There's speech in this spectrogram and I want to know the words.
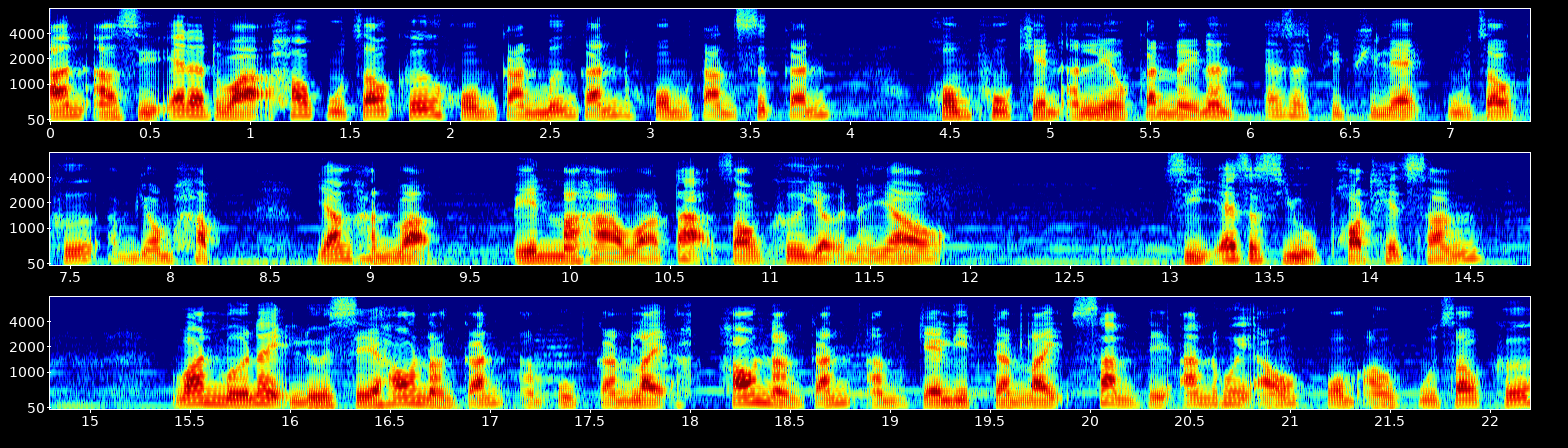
อันอาซีเอดว่าเฮากูเจ้าคือโฮมการเมืองกันโฮมการซึกกันโฮมผู้เขียนอันเลียวกันในนั้น SSPP แลกกูเจ้าคืออ่ำยอมหับยังหันว่าเป็นมหาวาตะเจ้าคือเหยอะในเย้า CSSU พอดเฮ็ดสัง วันมือในหรือเสียเฮาหนังกันอ่ำอุบกันไล่เฮาหนังกันอ่ำแกลิดกันไล่ซ้ำตีอันห้วยเอาโฮมเอากูเจ้าคือ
